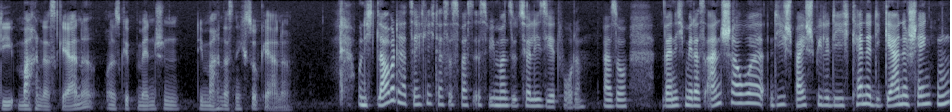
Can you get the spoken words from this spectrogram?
die machen das gerne und es gibt Menschen, die machen das nicht so gerne. Und ich glaube tatsächlich, dass es was ist, wie man sozialisiert wurde. Also wenn ich mir das anschaue, die Beispiele, die ich kenne, die gerne schenken,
